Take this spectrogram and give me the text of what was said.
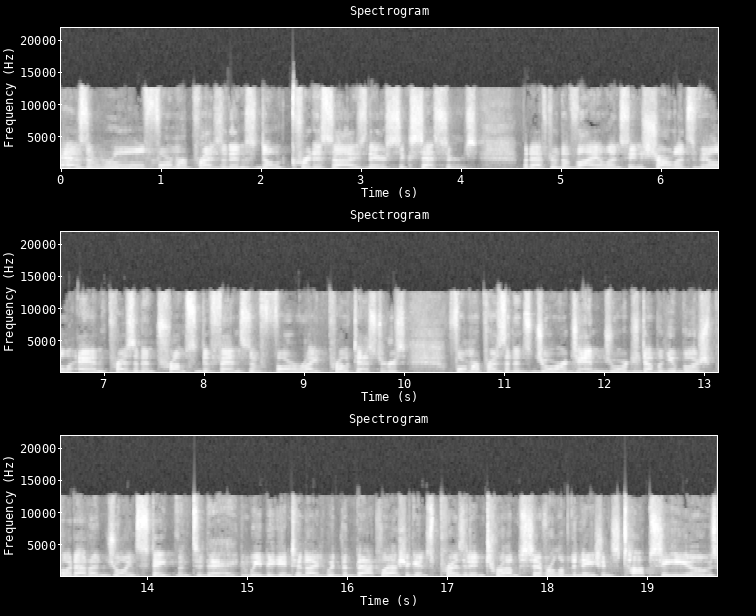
As a rule, former presidents don't criticize their successors. But after the violence in Charlottesville and President Trump's defense of far right protesters, former Presidents George and George W. Bush put out a joint statement today. We begin tonight with the backlash against President Trump. Several of the nation's top CEOs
